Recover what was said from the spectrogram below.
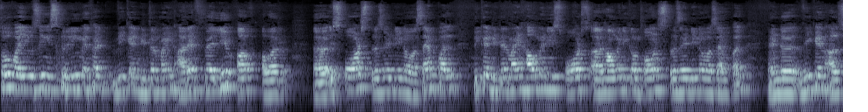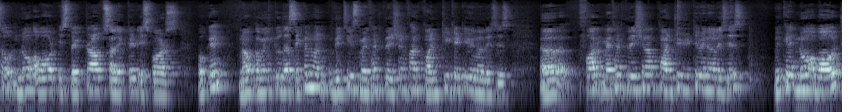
So by using screening method, we can determine RF value of our uh, spots present in our sample. We can determine how many spots or how many compounds present in our sample and uh, we can also know about spectra of selected spots okay now coming to the second one which is method creation for quantitative analysis uh, for method creation of quantitative analysis we can know about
